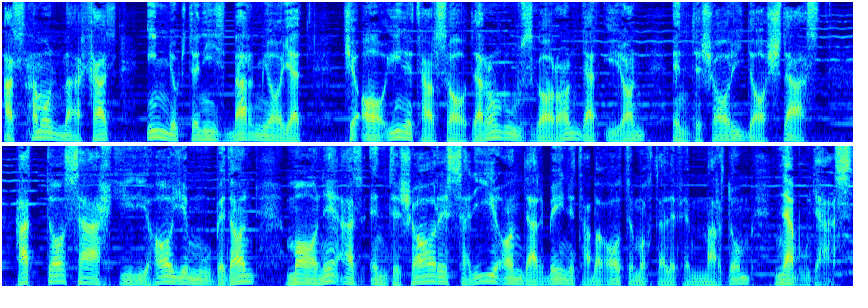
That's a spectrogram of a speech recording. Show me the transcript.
از همان معخذ این نکته نیز برمیآید که آین ترسا در آن روزگاران در ایران انتشاری داشته است. حتی سختگیری های موبدان مانع از انتشار سریع آن در بین طبقات مختلف مردم نبوده است.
